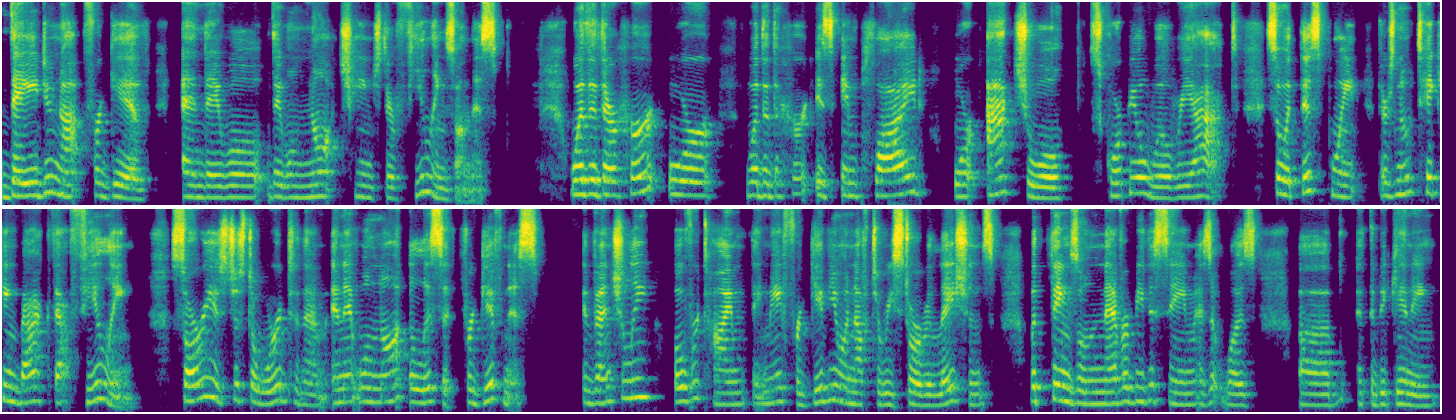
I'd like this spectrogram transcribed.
They do not forgive and they will they will not change their feelings on this. Whether they're hurt or whether the hurt is implied or actual, Scorpio will react. So at this point, there's no taking back that feeling. Sorry is just a word to them and it will not elicit forgiveness. Eventually, over time, they may forgive you enough to restore relations, but things will never be the same as it was uh, at the beginning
